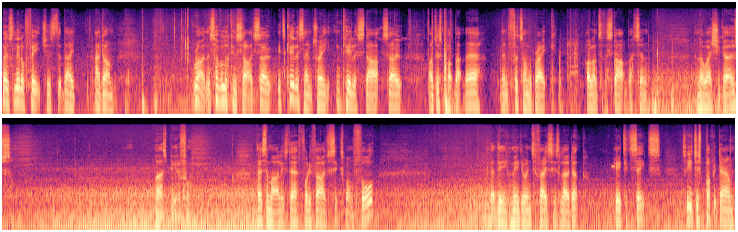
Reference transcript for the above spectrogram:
those little features that they add on. Right, let's have a look inside. So it's keyless entry and keyless start. So I'll just pop that there then foot on the brake, hold on to the start button, and away she goes. Well, that's beautiful. There's the mileage there, 45614. Let the media interfaces load up, heated seats. So you just pop it down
